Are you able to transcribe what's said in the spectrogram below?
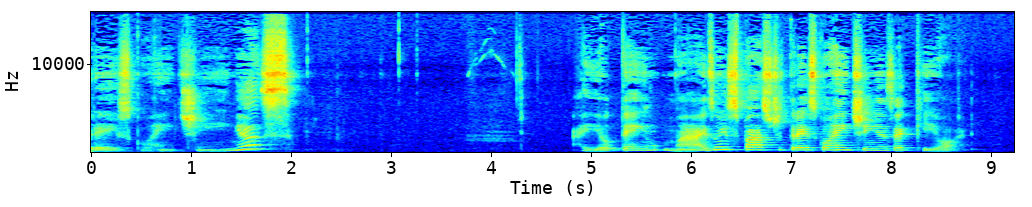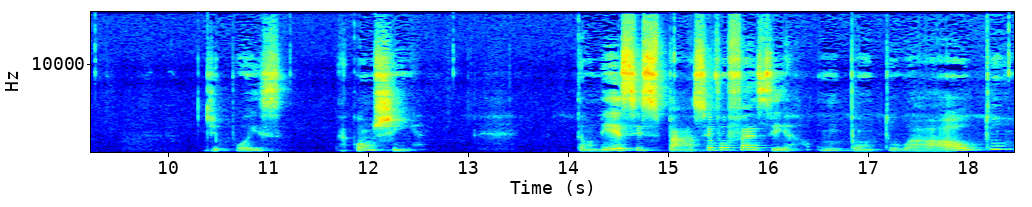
Três correntinhas. Aí, eu tenho mais um espaço de três correntinhas aqui, olha. Depois da conchinha. Então, nesse espaço, eu vou fazer um ponto alto,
